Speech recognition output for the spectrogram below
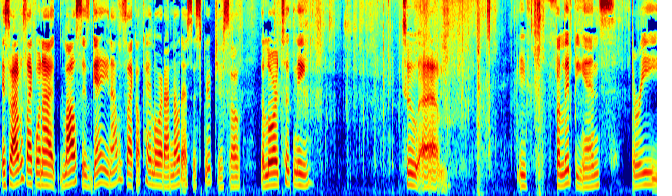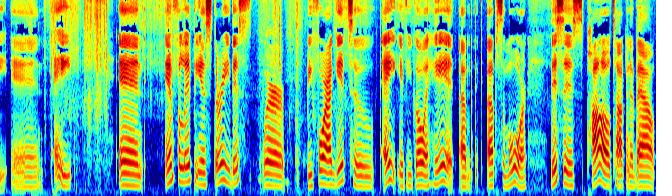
And so I was like, when I lost his gain, I was like, okay, Lord, I know that's a scripture. So the Lord took me to um, Philippians 3 and 8. And in Philippians 3, this where before I get to 8, if you go ahead um, up some more, this is Paul talking about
